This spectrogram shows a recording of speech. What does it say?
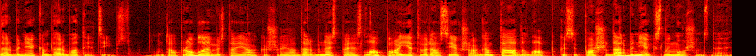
darbiniekam darba attiecības. Un tā problēma ir tajā, ka šajā darba nespējas lapā ietverās iekšā gan tāda lapa, kas ir paša darbinieka slimošanas dēļ,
